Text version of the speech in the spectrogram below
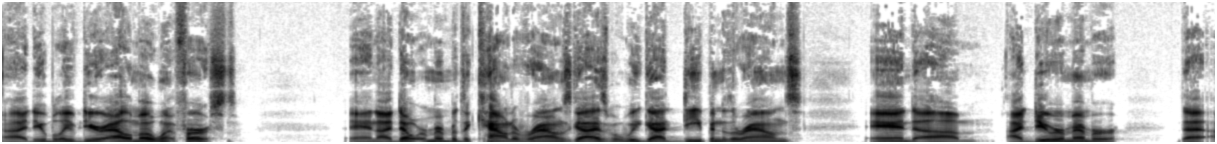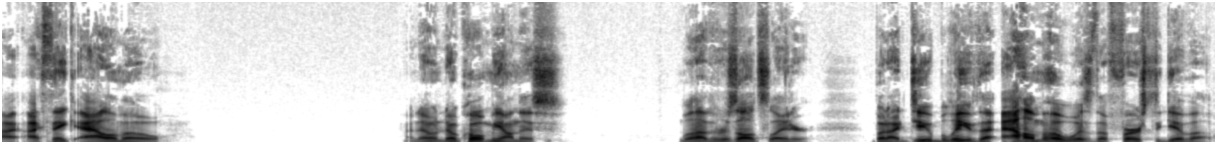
I do believe Dear Alamo went first. And I don't remember the count of rounds, guys, but we got deep into the rounds. And um, I do remember that I, I think Alamo, I don't, don't quote me on this. We'll have the results later. But I do believe that Alamo was the first to give up.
